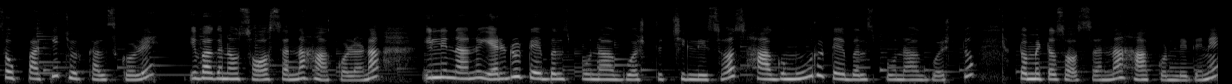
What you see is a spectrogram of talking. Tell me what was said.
ಸೊ ಉಪ್ಪು ಹಾಕಿ ಚೂರು ಕಲಿಸ್ಕೊಳ್ಳಿ. ಇವಾಗ ನಾವು ಸಾಸನ್ನು ಹಾಕ್ಕೊಳ್ಳೋಣ ಇಲ್ಲಿ ನಾನು ಎರಡು ಟೇಬಲ್ ಸ್ಪೂನ್ ಆಗುವಷ್ಟು ಚಿಲ್ಲಿ ಸಾಸ್ ಹಾಗೂ ಮೂರು ಟೇಬಲ್ ಸ್ಪೂನ್ ಆಗುವಷ್ಟು ಟೊಮೆಟೊ ಸಾಸನ್ನು ಹಾಕ್ಕೊಂಡಿದ್ದೀನಿ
